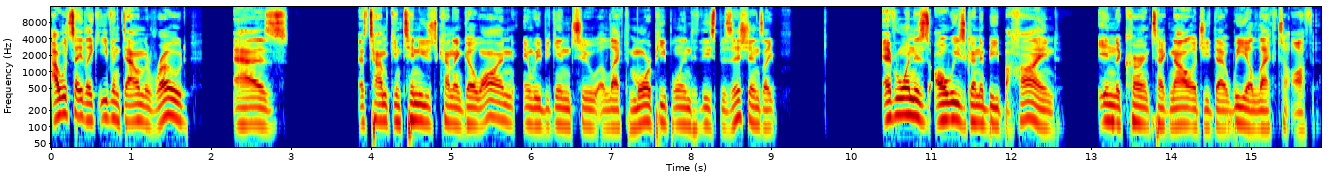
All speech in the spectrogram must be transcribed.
I would say like even down the road as as time continues to kind of go on and we begin to elect more people into these positions like everyone is always going to be behind in the current technology that we elect to office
